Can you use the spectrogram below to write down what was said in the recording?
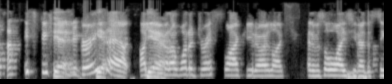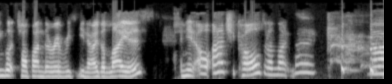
you know, it's 15 yeah. degrees out. Oh, yeah. yeah, but I want to dress like, you know, like and it was always, you know, the singlet top under every, you know, the layers. And yet, oh, aren't you cold? And I'm like, no, no,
